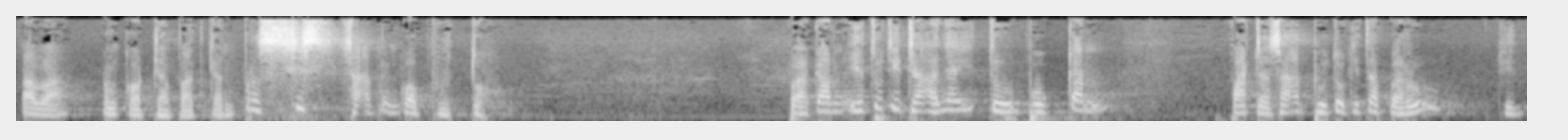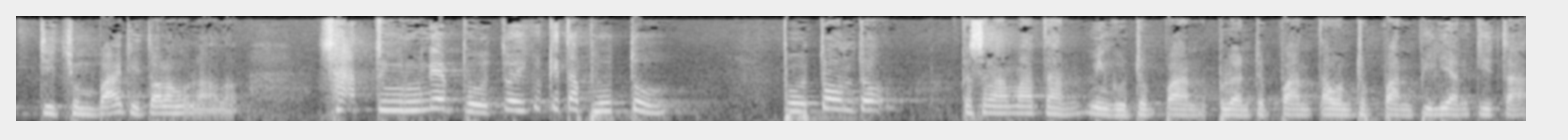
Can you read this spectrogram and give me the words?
apa? Engkau dapatkan persis saat engkau butuh. Bahkan itu tidak hanya itu, bukan pada saat butuh kita baru di, dijumpai, ditolong oleh Allah. Saat durungnya butuh itu kita butuh. Butuh untuk keselamatan minggu depan, bulan depan, tahun depan, pilihan kita.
